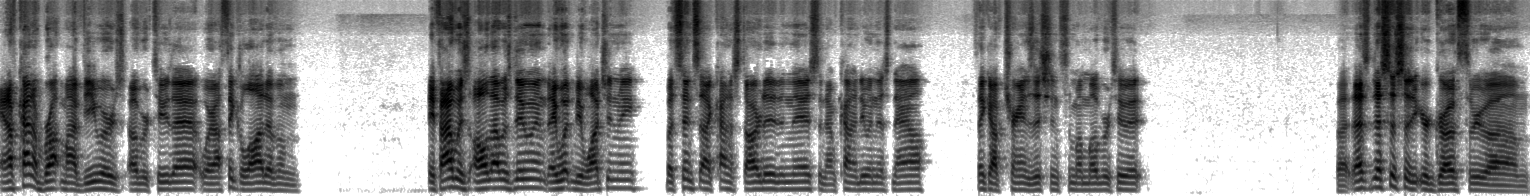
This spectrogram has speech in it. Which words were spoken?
and I've kind of brought my viewers over to that where I think a lot of them, if I was all that was doing, they wouldn't be watching me. But since I kind of started in this and I'm kind of doing this now, I think I've transitioned some of them over to it. But that's that's just your growth through um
